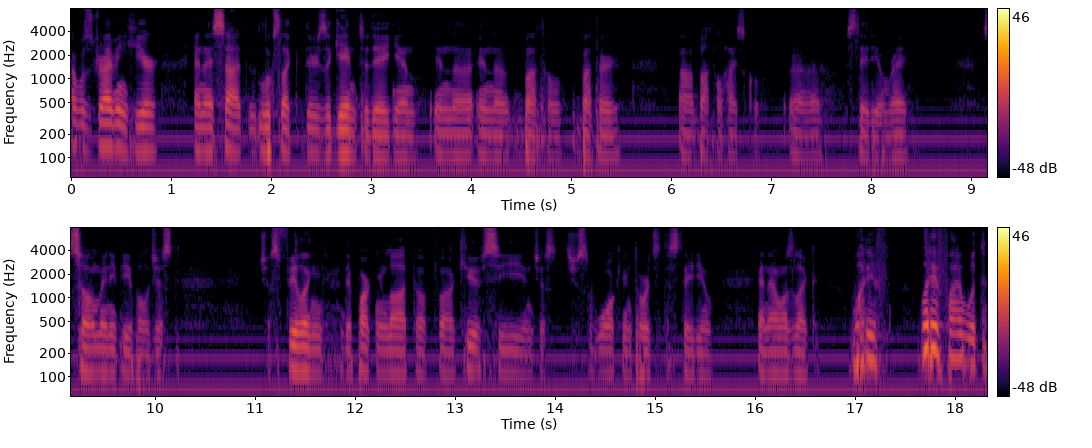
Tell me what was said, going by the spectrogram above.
I was driving here and I saw it, it looks like there's a game today again in the in the Bethel Bethel, uh, High School uh, stadium, right? So many people just just filling the parking lot of uh, QFC and just just walking towards the stadium, and I was like, what if what if I would,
